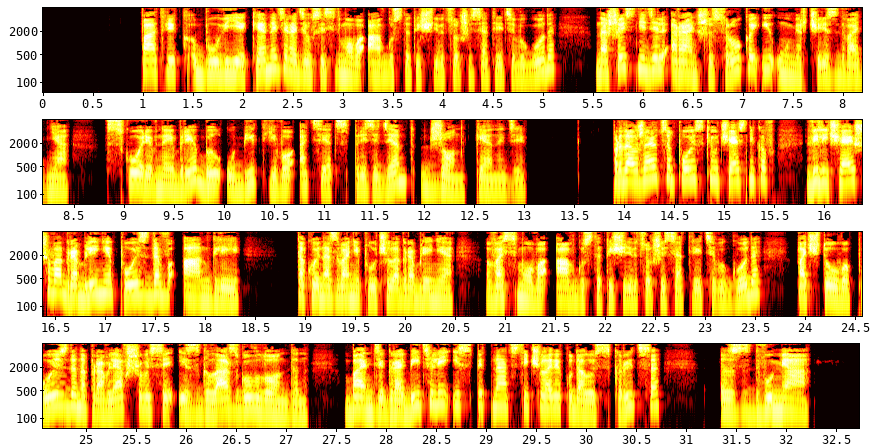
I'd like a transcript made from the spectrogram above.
Патрик Бувье Кеннеди родился 7 августа 1963 года, на шесть недель раньше срока и умер через два дня. Вскоре в ноябре был убит его отец, президент Джон Кеннеди. Продолжаются поиски участников величайшего ограбления поезда в Англии. Такое название получило ограбление 8 августа 1963 года почтового поезда, направлявшегося из Глазго в Лондон. Банде грабителей из 15 человек удалось скрыться с двумя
